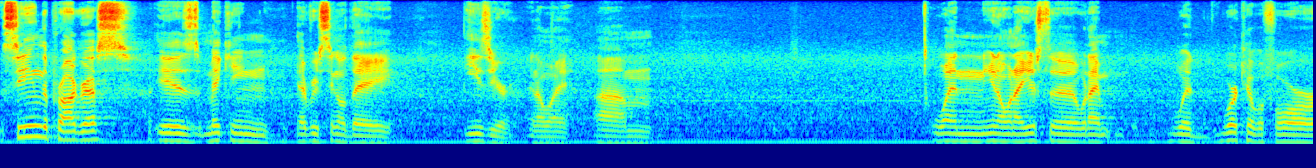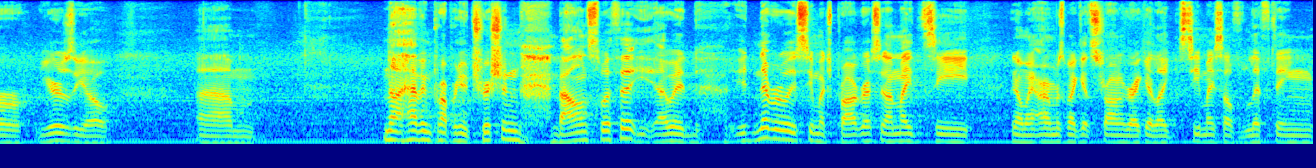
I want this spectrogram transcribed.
seeing the progress is making every single day easier in a way. Um, when you know when I used to when I would work here before years ago, um, not having proper nutrition balanced with it, I would you'd never really see much progress. And I might see, you know, my arms might get stronger. I could like see myself lifting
